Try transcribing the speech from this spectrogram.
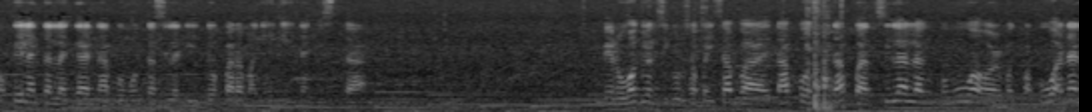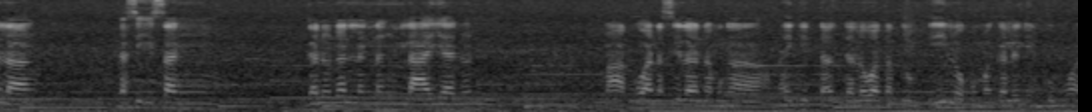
okay lang talaga na pumunta sila dito para manghingi ng isda. Pero wag lang siguro sabay-sabay. Tapos, dapat sila lang kumuha or magpakuha na lang. Kasi isang ganunan lang ng laya nun, makakuha na sila ng mga mahigit na dalawa, tatlong kilo kung magaling yung kumuha.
